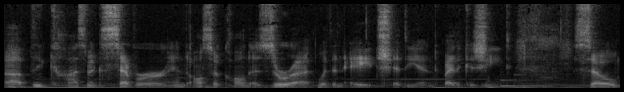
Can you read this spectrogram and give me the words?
Uh, the Cosmic Severer, and also called Azura with an H at the end by the Khajiit. So,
